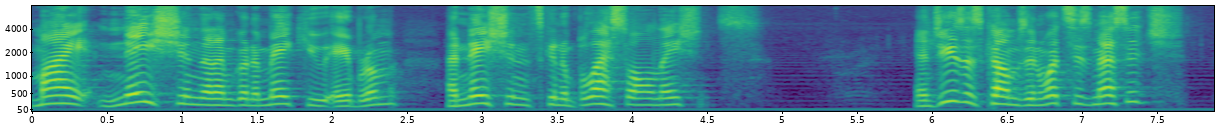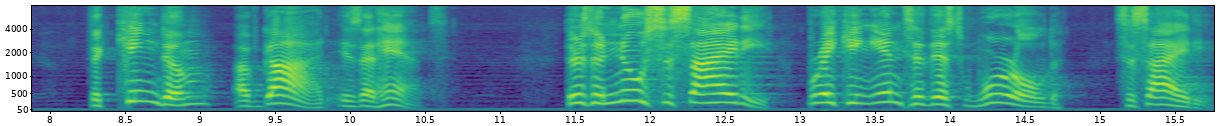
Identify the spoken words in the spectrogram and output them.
my nation that I'm going to make you, Abram, a nation that's going to bless all nations. And Jesus comes in, what's his message? The kingdom of God is at hand. There's a new society breaking into this world society,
